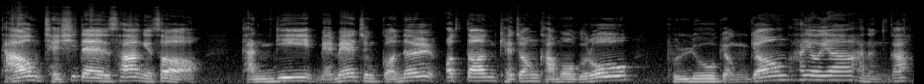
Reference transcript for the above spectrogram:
다음 제시된 사항에서 단기 매매 증권을 어떤 계정 과목으로 분류 변경하여야 하는가?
